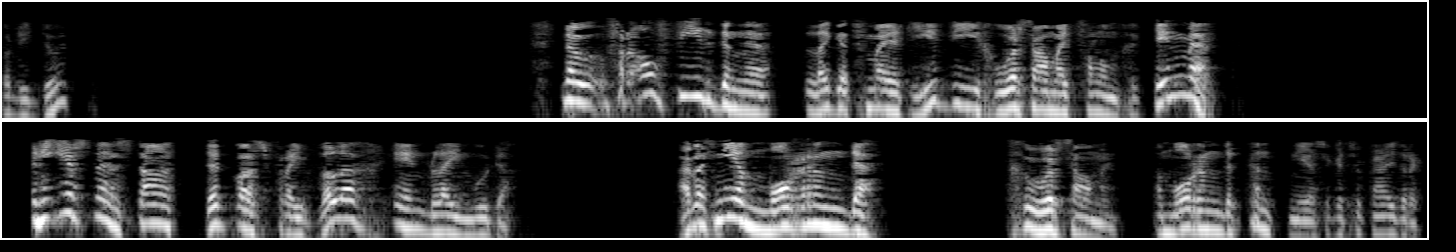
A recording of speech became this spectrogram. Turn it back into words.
tot die dood. Nou, veral vier dinge lyk dit vir my het hierdie gehoorsaamheid van hom gekenmerk. In die eerste instansie, dit was vrywillig en blymoedig. Hy was nie 'n morrende gehoorsaam nie, 'n morrende kind nie, as ek dit sou kan uitdruk.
